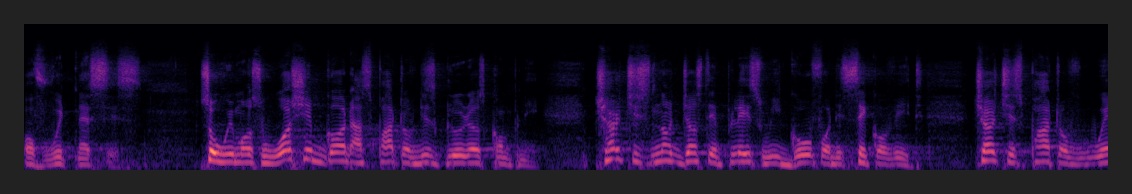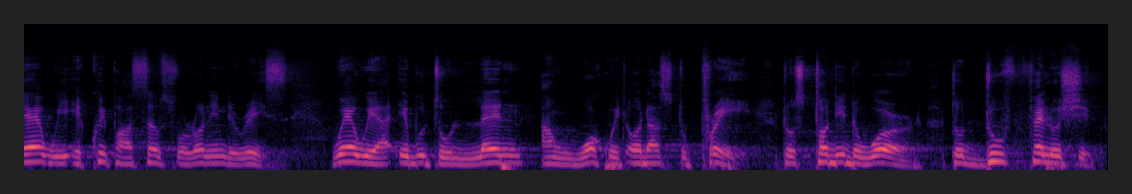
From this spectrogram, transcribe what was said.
of witnesses. So we must worship God as part of this glorious company. Church is not just a place we go for the sake of it. Church is part of where we equip ourselves for running the race where we are able to learn and work with others to pray, to study the word, to do fellowship,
